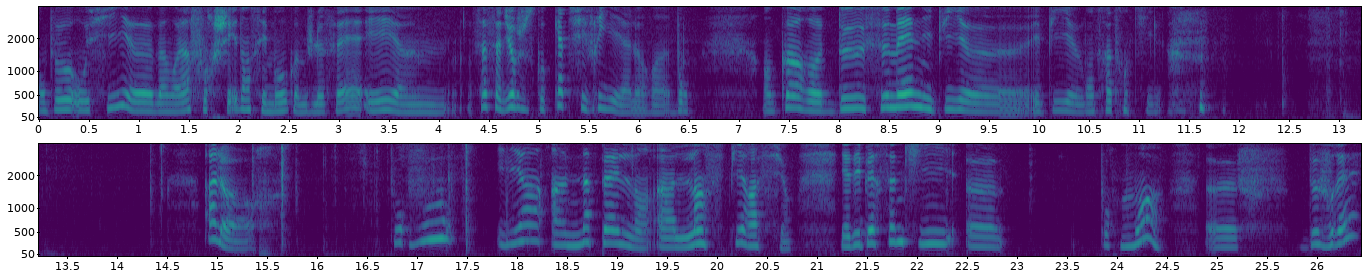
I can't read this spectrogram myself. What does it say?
On peut aussi ben voilà, fourcher dans ces mots comme je le fais. Et ça, ça dure jusqu'au 4 février. Alors bon, encore euh, deux semaines et puis, euh, et puis euh, on sera tranquille. Alors, pour vous, il y a un appel à l'inspiration. Il y a des personnes qui, pour moi, devraient,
